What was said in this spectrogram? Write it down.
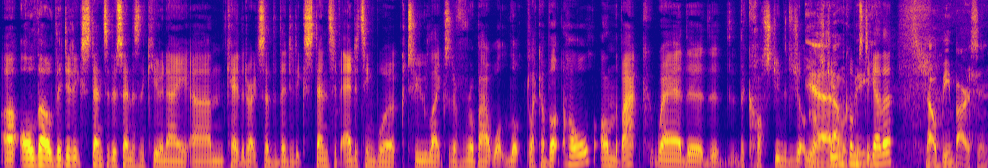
Uh, although they did extensive, they were saying this in the Q and A. Um, Cate, the director, said that they did extensive editing work to like sort of rub out what looked like a butthole on the back, where the the, the costume, the digital Yeah, costume comes be- together. That would be embarrassing.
